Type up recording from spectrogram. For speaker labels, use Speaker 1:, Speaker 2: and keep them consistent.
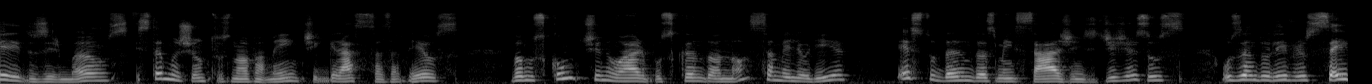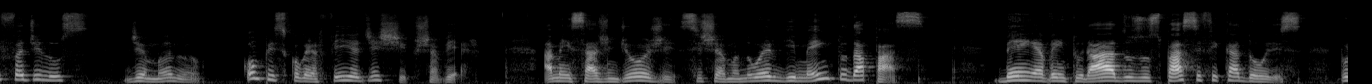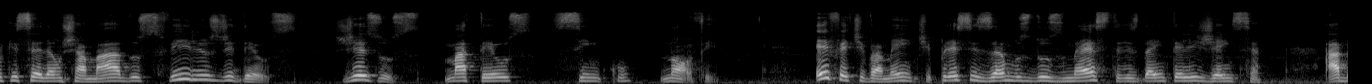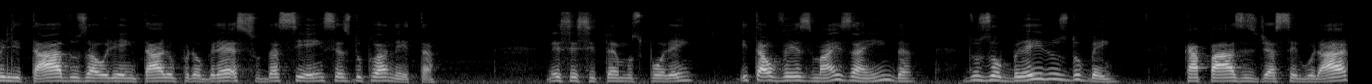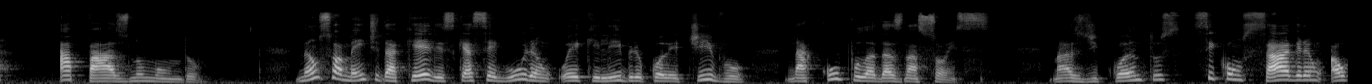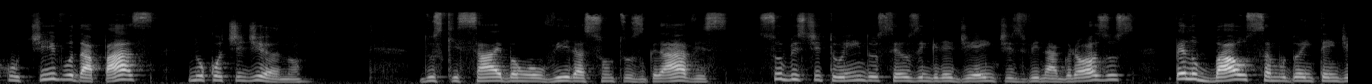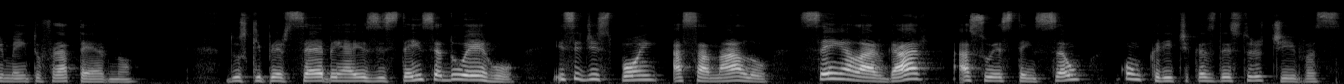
Speaker 1: Queridos irmãos, estamos juntos novamente, graças a Deus. Vamos continuar buscando a nossa melhoria, estudando as mensagens de Jesus, usando o livro Ceifa de Luz, de Emmanuel, com psicografia de Chico Xavier. A mensagem de hoje se chama No Erguimento da Paz. Bem-aventurados os pacificadores porque serão chamados filhos de Deus. Jesus, Mateus 5, 9. Efetivamente, precisamos dos mestres da inteligência, habilitados a orientar o progresso das ciências do planeta. Necessitamos, porém, e talvez mais ainda, dos obreiros do bem, capazes de assegurar a paz no mundo não somente daqueles que asseguram o equilíbrio coletivo na cúpula das nações, mas de quantos se consagram ao cultivo da paz no cotidiano. Dos que saibam ouvir assuntos graves, substituindo seus ingredientes vinagrosos pelo bálsamo do entendimento fraterno. Dos que percebem a existência do erro e se dispõe a saná-lo sem alargar a sua extensão com críticas destrutivas.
